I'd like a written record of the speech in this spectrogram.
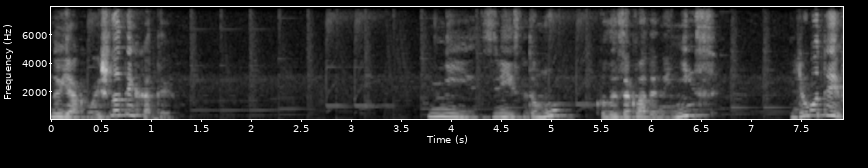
Ну як вийшло дихати? Ні, звісно. Тому, коли закладений ніс, люди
